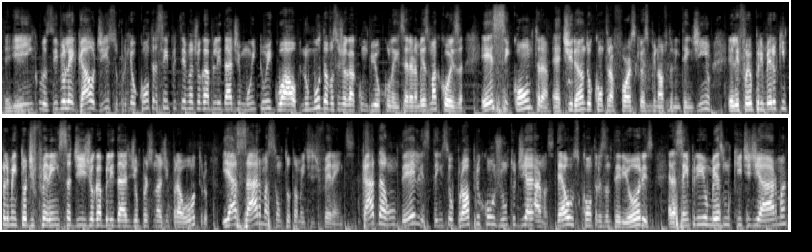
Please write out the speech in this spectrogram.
Entendi. E inclusive o legal disso, porque o Contra sempre teve a jogabilidade muito igual. Não muda você jogar com o Bill com Lancer, era a mesma coisa. Esse Contra, é, tirando o Contra Force, que é o spin-off do Nintendinho, ele foi o primeiro que implementou diferença de jogabilidade de um personagem para outro. E as armas são totalmente diferentes. Cada um deles tem seu próprio conjunto de armas. Até os Contras anteriores, era sempre o mesmo kit de arma.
